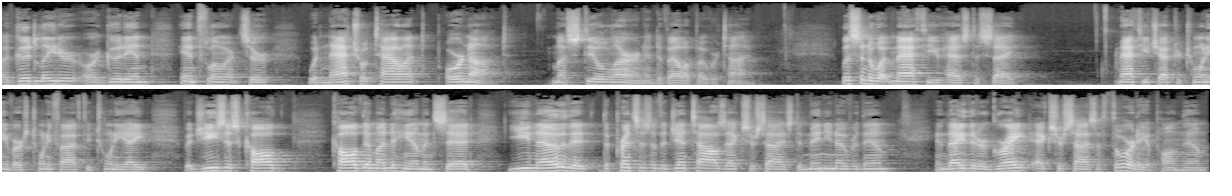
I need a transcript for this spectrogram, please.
A good leader or a good in, influencer with natural talent or not must still learn and develop over time. Listen to what Matthew has to say. Matthew chapter 20, verse 25 through 28. But Jesus called, called them unto him and said, Ye know that the princes of the Gentiles exercise dominion over them and they that are great exercise authority upon them.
